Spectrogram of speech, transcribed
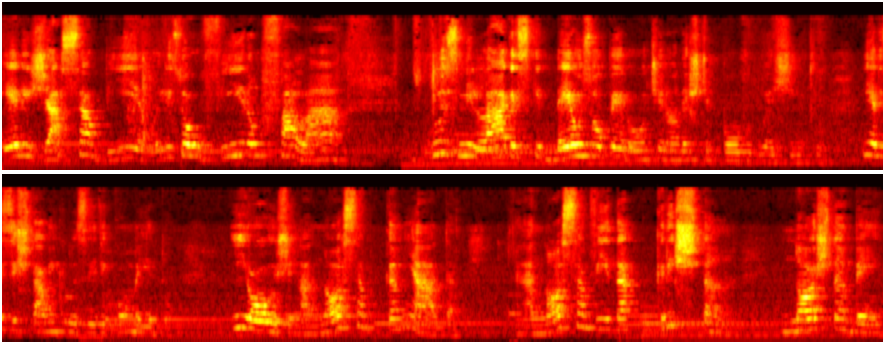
Eles já sabiam, eles ouviram falar dos milagres que Deus operou tirando este povo do Egito. E eles estavam inclusive com medo. E hoje, na nossa caminhada, na nossa vida cristã, nós também,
